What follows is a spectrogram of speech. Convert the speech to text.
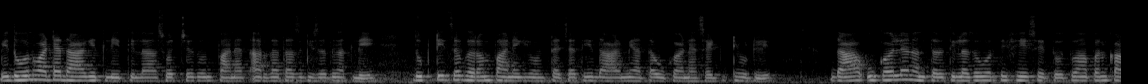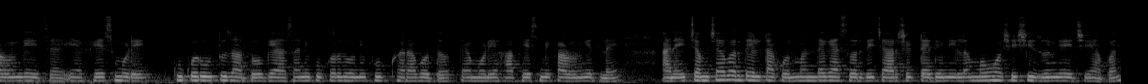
मी दोन वाट्या डाळ घेतली. तिला स्वच्छ धुवून पाण्यात अर्धा तास भिजत घातली. दुपटीचं गरम पाणी घेऊन त्याच्यात ही डाळ मी आता उकळण्यासाठी ठेवली. डाळ उकळल्यानंतर तिला जो वरती फेस येतो. तो आपण काढून घ्यायचा आहे. या फेसमुळे कुकर उतू जातो गॅस आणि कुकर दोन्ही खूप खराब होतं त्यामुळे हा फेस मी काढून घेतला आहे आणि चमच्यावर तेल टाकून मंद गॅसवरती चार शिट्ट्या देऊन हिला मऊ अशी शिजून घ्यायची आपण.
